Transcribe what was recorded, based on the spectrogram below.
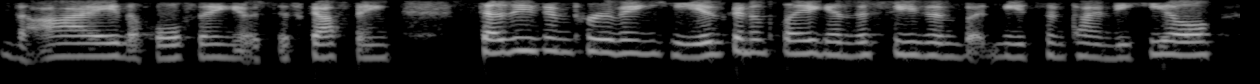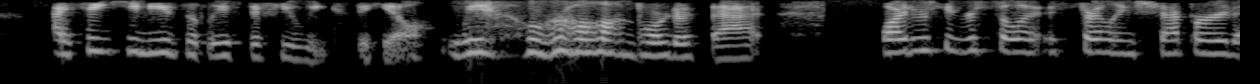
the eye, the whole thing, it was disgusting. Says he's improving. He is going to play again this season, but needs some time to heal. I think he needs at least a few weeks to heal. We, we're all on board with that. Wide receiver Sterling Shepard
